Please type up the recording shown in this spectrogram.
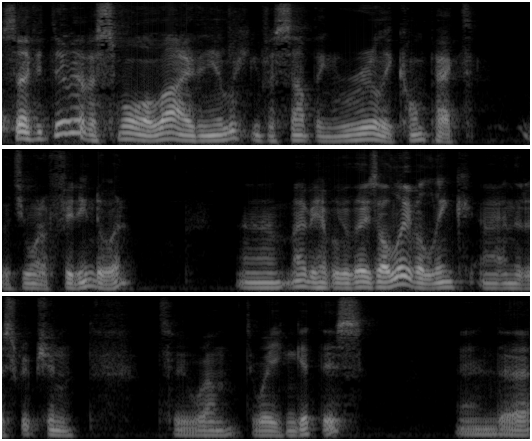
So if you do have a smaller lathe and you're looking for something really compact that you want to fit into it, um, maybe have a look at these. I'll leave a link uh, in the description to um, to where you can get this. And uh,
